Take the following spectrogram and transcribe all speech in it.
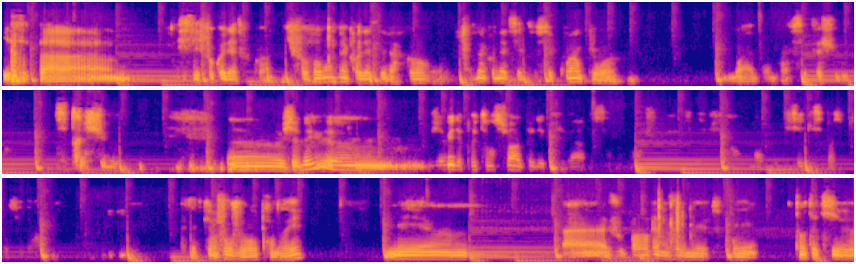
et c'est pas, il faut connaître, quoi. Il faut vraiment bien connaître les Vercors, bien connaître cette, ce coin pour, ouais, bon, bref, c'est très chelou. C'est très chelou. Euh, j'avais eu, euh, eu des prétentions un peu d'écrivain. Peut-être qu'un jour je reprendrai. Mais euh, ah, je vous parlerai un jour de toutes mes tentatives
